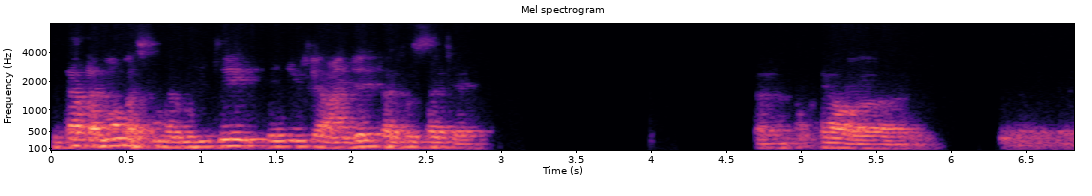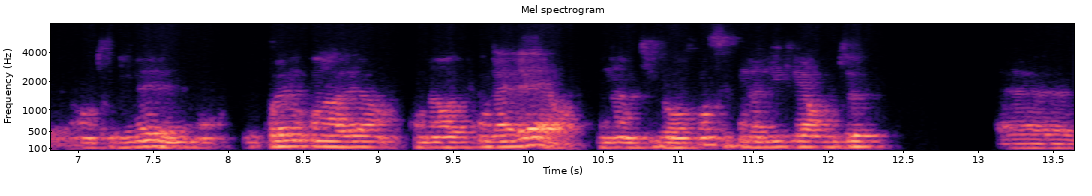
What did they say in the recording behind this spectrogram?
C'est certainement parce qu'on a voulu dénucléariser le plateau sacré. Euh, pour faire, euh, entre guillemets, le, problème qu'on avait, qu'on avait, alors on a un petit peu en France, c'est qu'on a nucléaire honteux. Euh,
